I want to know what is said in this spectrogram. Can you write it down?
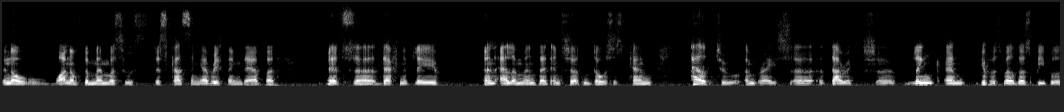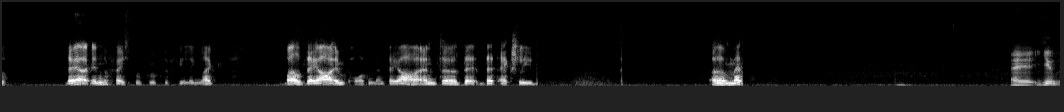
you know one of the members who's discussing everything there, but it's uh, definitely an element that in certain doses can help to embrace uh, a direct uh, link and give as well those people there in the Facebook group the feeling like, well, they are important and they are, and uh, that, that actually uh, met. Uh, you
